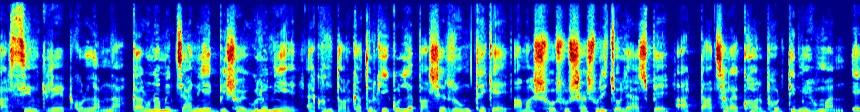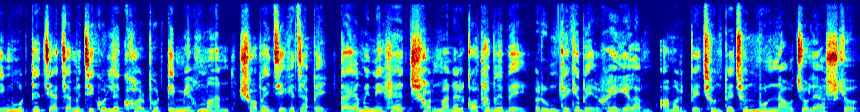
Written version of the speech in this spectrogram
আর সিন ক্রিয়েট করলাম না। কারণ আমি জানি এই বিষয়গুলো নিয়ে এখন তর্কাতর্কি করলে পাশের রুম থেকে আমার শ্বশুর শাশুড়ি চলে আসবে। আর তাছাড়া ঘর ভর্তি মেহমান। এই মুহূর্তে চেঁচামেচি করলে ঘর ভর্তি মেহমান সবাই জেগে যাবে। তাই আমি নেহায়ত সম্মানের কথা ভেবে রুম থেকে বের হয়ে গেলাম। আমার পেছন পেছন মুন্নাও চলে আসলো।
